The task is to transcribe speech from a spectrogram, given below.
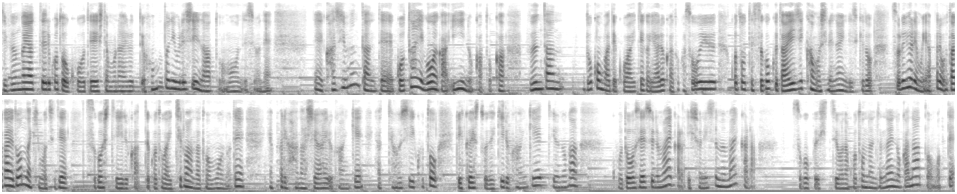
自分がやっていることを肯定してもらえるって本当に嬉しいなと思うんですよね。で家事分担って5対5がいいのかとか分担どこまでこう相手がやるかとかそういうことってすごく大事かもしれないんですけどそれよりもやっぱりお互いどんな気持ちで過ごしているかってことが一番だと思うのでやっぱり話し合える関係やってほしいことをリクエストできる関係っていうのがこう同棲する前から一緒に住む前からすごく必要なことなんじゃないのかなと思って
